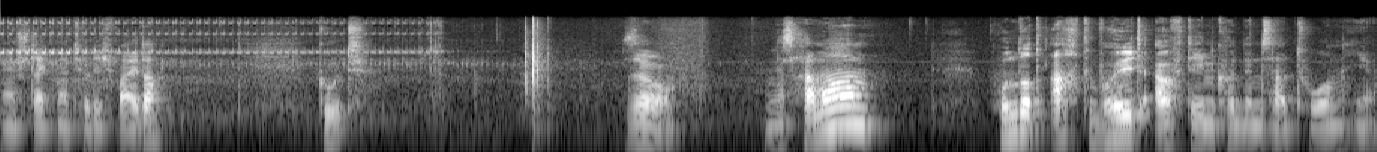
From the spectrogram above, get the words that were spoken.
Er steigt natürlich weiter. Gut. So, Jetzt haben wir 108 Volt auf den Kondensatoren hier.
